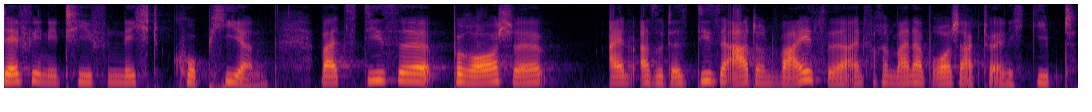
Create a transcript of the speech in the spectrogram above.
definitiv nicht kopieren, weil es diese Branche, also diese Art und Weise einfach in meiner Branche aktuell nicht gibt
